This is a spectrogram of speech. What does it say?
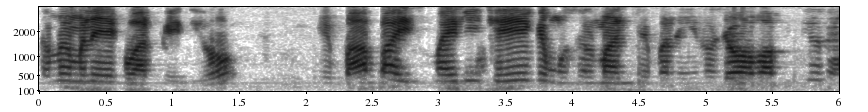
તમે મને એક વાત કહી દો. કે બાપા ઇસ્માઇલી છે કે મુસલમાન છે? પણ એનો જવાબ આપી દો ને.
